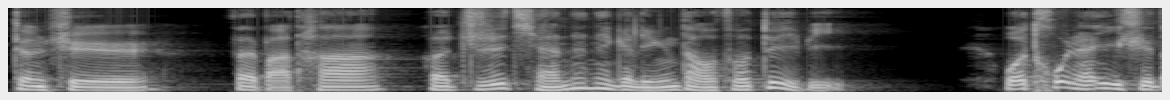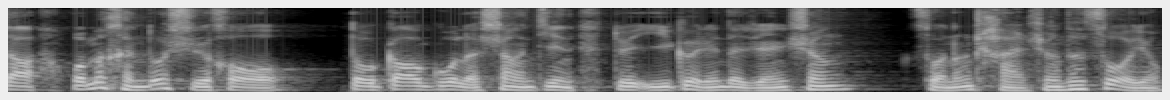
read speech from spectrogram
正是在把他和之前的那个领导做对比，我突然意识到，我们很多时候都高估了上进对一个人的人生。所能产生的作用，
